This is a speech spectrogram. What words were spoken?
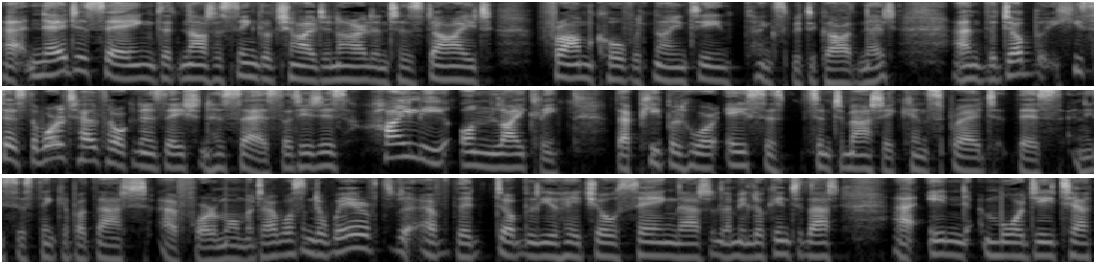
Uh, Ned is saying that not a single child in Ireland has died from COVID 19, thanks be to God, Ned. And the dub, he says the World Health Organization has says that it is highly unlikely that people who are asymptomatic can spread this. And he says, think about that uh, for a moment. I wasn't aware of the, of the WHO saying that. Let me look into that uh, in more detail.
